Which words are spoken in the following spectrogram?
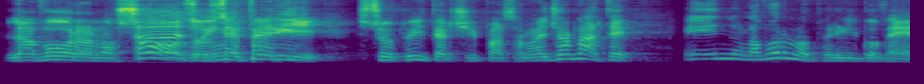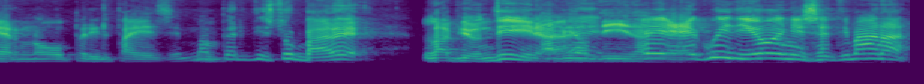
lavorano sodo, sono in effetti su Twitter ci passano le giornate e non lavorano per il governo o per il paese, ma per disturbare la biondina. Mm. La biondina, E, e quindi ogni settimana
